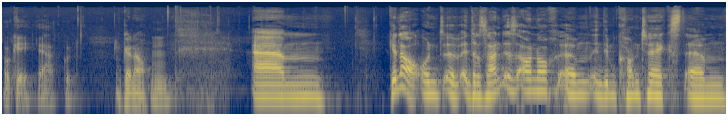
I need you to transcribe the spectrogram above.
Okay, ja, gut. Genau. Ähm, genau, und äh, interessant ist auch noch ähm, in dem Kontext, ähm,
